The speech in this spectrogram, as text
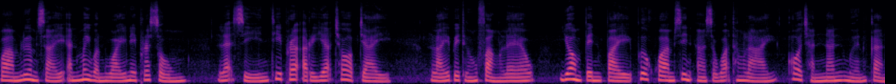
ความเลื่อมใสอันไม่หวั่นไหวในพระสงฆ์ และศีลที่พระอริยะชอบใจ ไหลไปถึงฝั่งแล้ว ย่อมเป็นไปเพื่อความสิ้นอาสวะทั้งหลาย ก็ฉันนั้นเหมือนกัน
